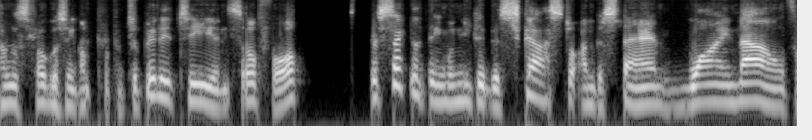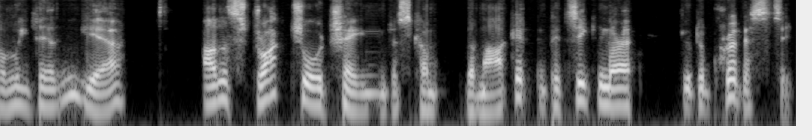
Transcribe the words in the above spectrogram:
was focusing on profitability and so forth. The second thing we need to discuss to understand why now for retail media are the structural changes come to the market, in particular due to privacy.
